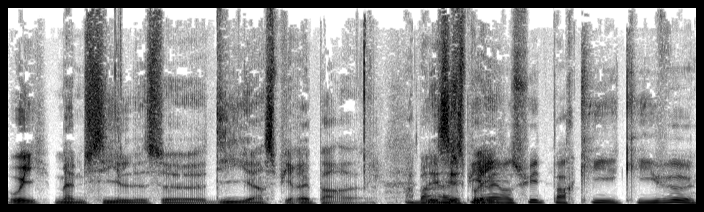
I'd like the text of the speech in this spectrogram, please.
Oui, même s'il se dit inspiré par euh, ah bah, les inspiré ensuite par qui, qui veut.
